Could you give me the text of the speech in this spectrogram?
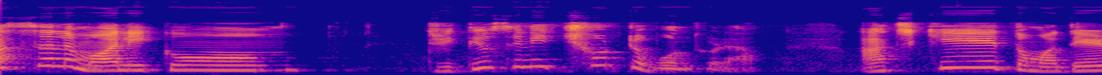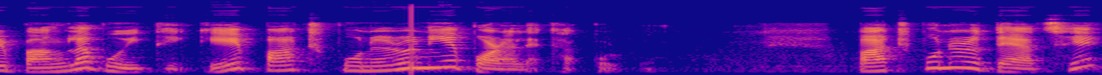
আসসালামু আলাইকুম। তৃতীয় শ্রেণির ছোট্ট বন্ধুরা, আজকে তোমাদের বাংলা বই থেকে পাঠ পনেরো নিয়ে পড়ালেখা করব। পাঠ পনেরোতে আছে,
